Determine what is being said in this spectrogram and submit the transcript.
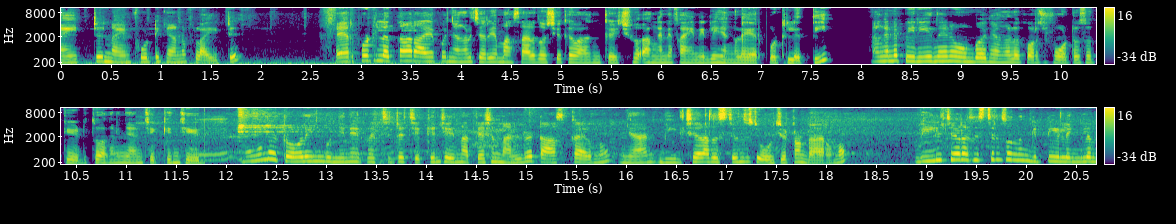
നൈറ്റ് നയൻ ഫോർട്ടിക്കാണ് ഫ്ലൈറ്റ് എയർപോർട്ടിൽ എത്താറായപ്പോൾ ഞങ്ങൾ ചെറിയ മസാല ദോശയൊക്കെ വാങ്ങി കഴിച്ചു അങ്ങനെ ഫൈനലി ഞങ്ങൾ എയർപോർട്ടിലെത്തി. അങ്ങനെ പിരിയുന്നതിന് മുമ്പ് ഞങ്ങൾ കുറച്ച് ഫോട്ടോസൊക്കെ എടുത്തു. അങ്ങനെ ഞാൻ ചെക്ക് ഇൻ ചെയ്തു. മൂന്ന് ട്രോളിങ് കുഞ്ഞിനെയൊക്കെ വെച്ചിട്ട് ചെക്ക് ഇൻ ചെയ്യുന്ന അത്യാവശ്യം നല്ലൊരു ടാസ്ക് ആയിരുന്നു. ഞാൻ വീൽ ചെയർ അസിസ്റ്റൻസ് ചോദിച്ചിട്ടുണ്ടായിരുന്നു. വീൽ ചെയർ അസിസ്റ്റൻസ് ഒന്നും കിട്ടിയില്ലെങ്കിലും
